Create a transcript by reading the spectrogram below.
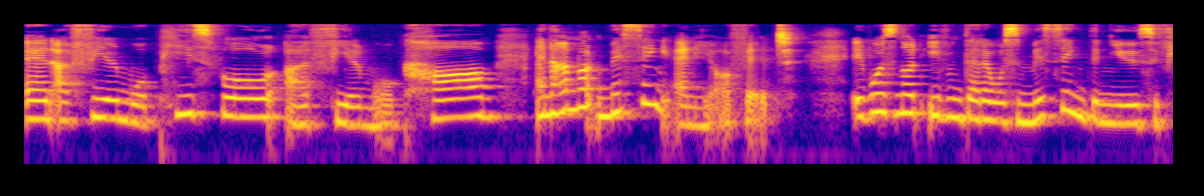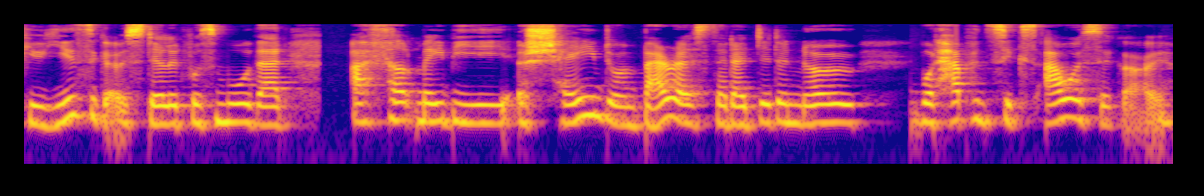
And I feel more peaceful. I feel more calm and I'm not missing any of it. It was not even that I was missing the news a few years ago. Still, it was more that I felt maybe ashamed or embarrassed that I didn't know what happened six hours ago.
